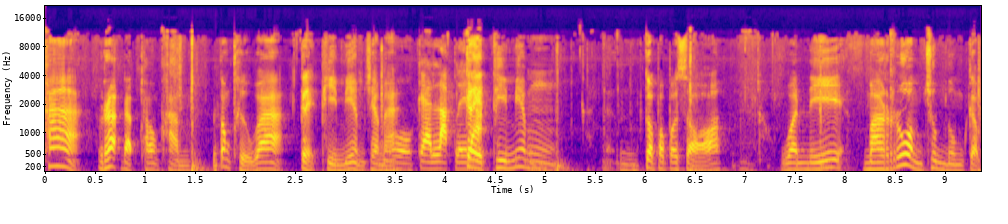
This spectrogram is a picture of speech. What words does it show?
ถ้าระดับทองคำต้องถือว่าเกรดพรีเมียมใช่ไหม โอ้แกนหลักเลยเกรดล่ะพรีเมียมอืม กปปส วันนี้มาร่วมชุมนุมกับ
